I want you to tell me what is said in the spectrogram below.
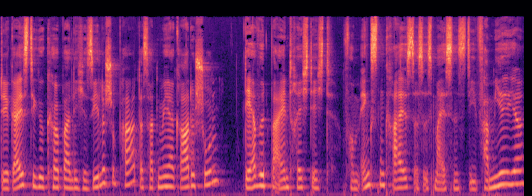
der geistige, körperliche, seelische Part, das hatten wir ja gerade schon, der wird beeinträchtigt vom engsten Kreis, das ist meistens die Familie,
